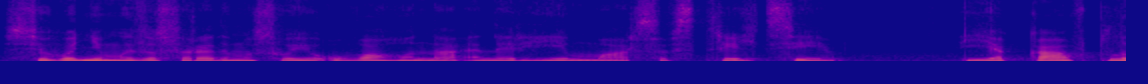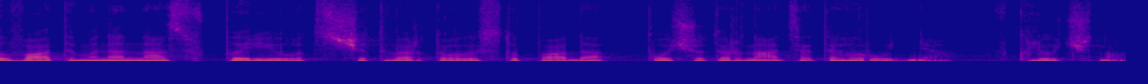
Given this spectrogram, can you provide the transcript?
Сьогодні ми зосередимо свою увагу на енергії Марса в стрільці, яка впливатиме на нас в період з 4 листопада по 14 грудня, включно.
